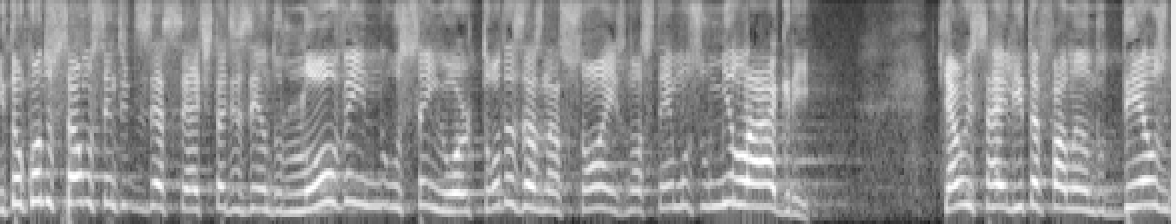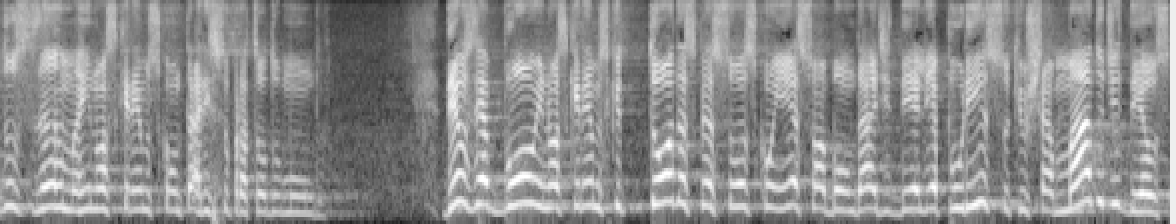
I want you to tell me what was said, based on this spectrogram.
Então, quando o Salmo 117 está dizendo: louvem o Senhor, todas as nações, nós temos um milagre, que é um israelita falando: Deus nos ama e nós queremos contar isso para todo mundo. Deus é bom e nós queremos que todas as pessoas conheçam a bondade dele. É por isso que o chamado de Deus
